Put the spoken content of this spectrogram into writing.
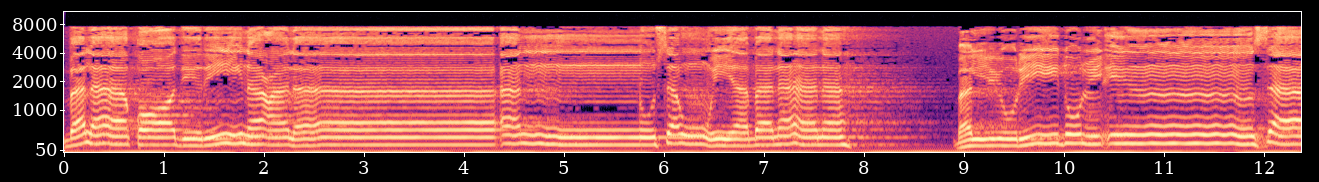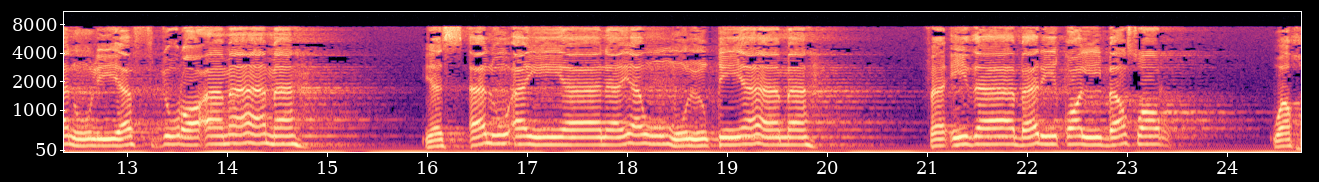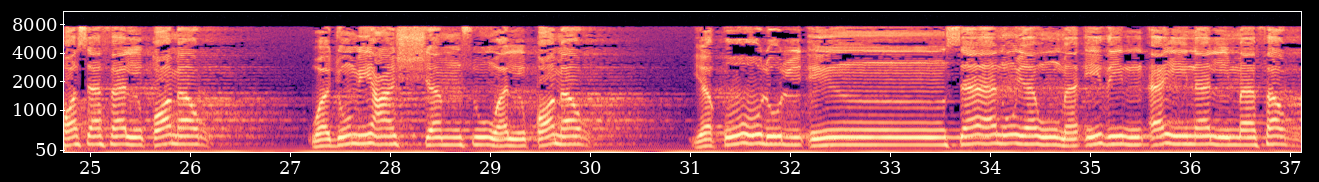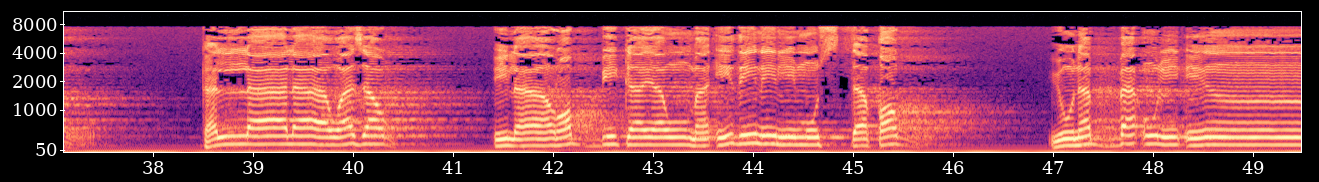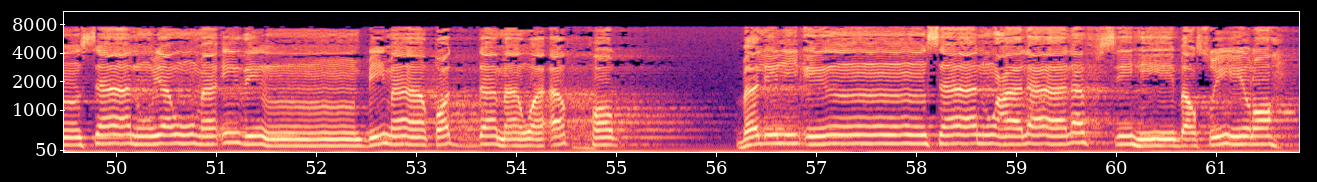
بلى قادرين على ان نسوي بنانه بل يريد الانسان ليفجر امامه يسال ايان يوم القيامه فاذا برق البصر وخسف القمر وجمع الشمس والقمر. يقول الإنسان يومئذ أين المفر؟ كلا لا وزر. إلى ربك يومئذ المستقر. ينبأ الإنسان يومئذ بما قدم وأخر. بل الانسان على نفسه بصيره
